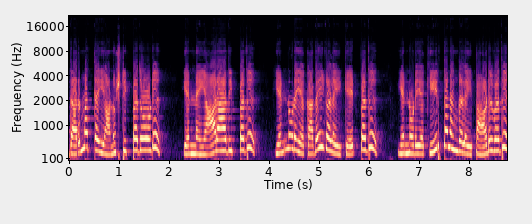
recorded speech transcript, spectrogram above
தர்மத்தை அனுஷ்டிப்பதோடு என்னை ஆராதிப்பது என்னுடைய கதைகளை கேட்பது என்னுடைய கீர்த்தனங்களை பாடுவது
